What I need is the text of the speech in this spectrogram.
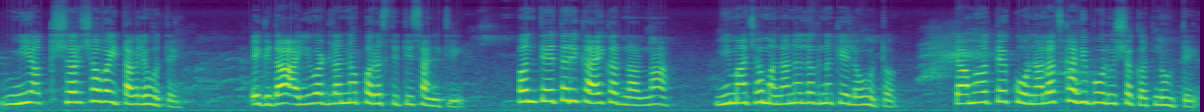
मी अक्षरशः वैतागले होते. एकदा आईवडिलांना परिस्थिती सांगितली पण ते तरी काय करणार ना? मी माझ्या मनानं लग्न केलं होतं. त्यामुळं ते कोणालाच काही बोलू शकत नव्हते.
